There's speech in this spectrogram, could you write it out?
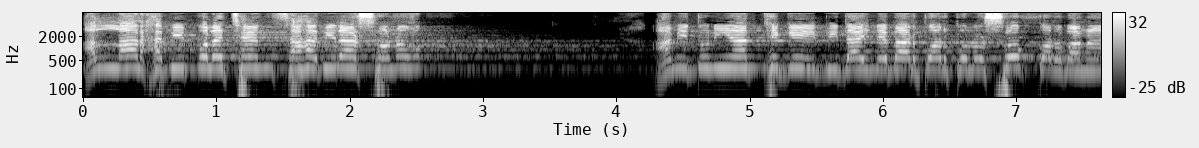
আল্লাহর হাবিব বলেছেন, সাহাবিরা, শোনো, আমি দুনিয়ার থেকে বিদায় নেবার পর কোনো শোক করবা না।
